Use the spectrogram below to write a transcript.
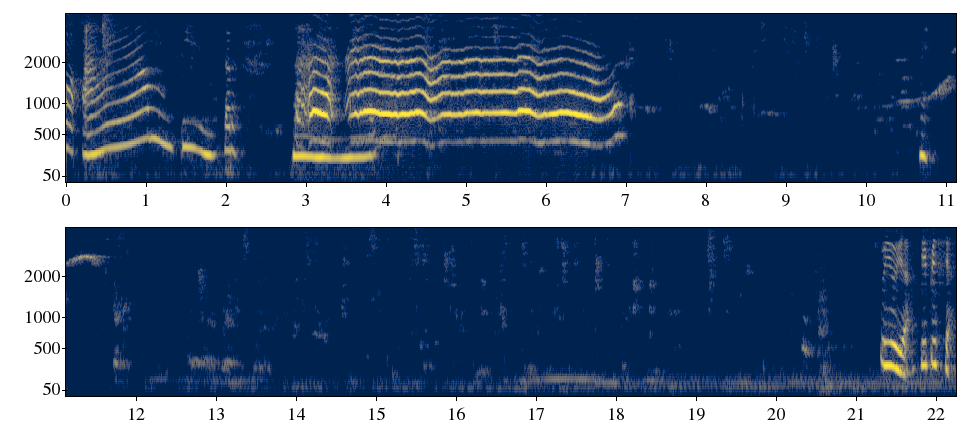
oh, am, pintar. Mama. Uyu ya, pipis ya.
